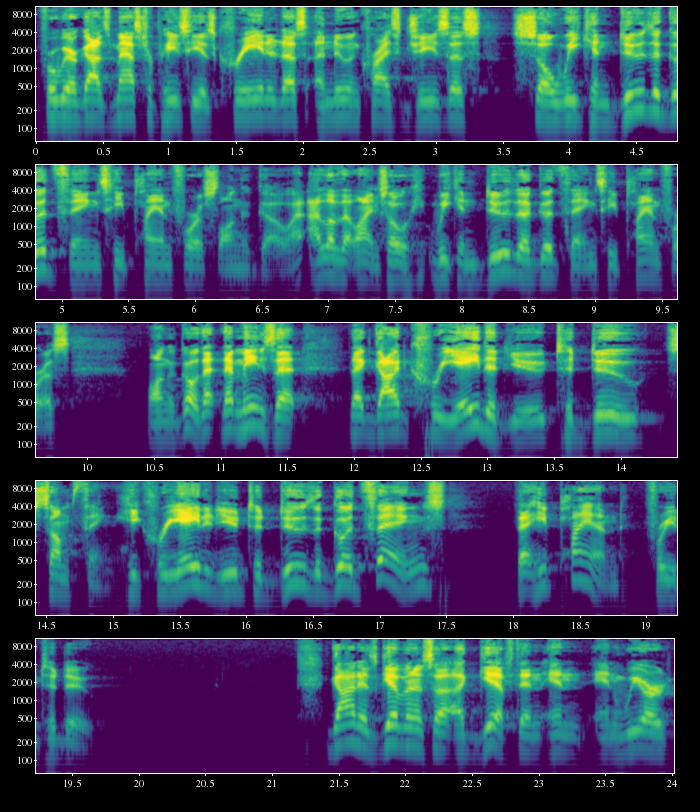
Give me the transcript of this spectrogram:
For we are God's masterpiece. He has created us anew in Christ Jesus so we can do the good things He planned for us long ago. I, love that line. So we can do the good things He planned for us long ago. That, that means that that God created you to do something. He created you to do the good things that He planned for you to do. God has given us a, a gift, and, and, and we are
